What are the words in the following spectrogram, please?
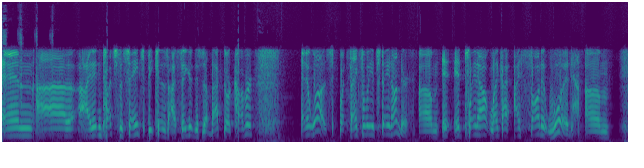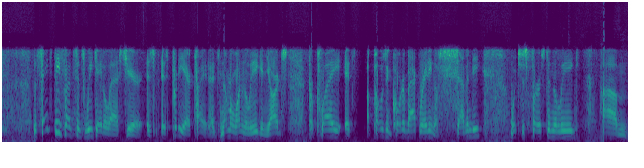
and uh, I didn't touch the Saints because I figured this is a backdoor cover, and it was. But thankfully, it stayed under. Um, it, it played out like I, I thought it would. Um, the Saints defense since week eight of last year is is pretty airtight. It's number one in the league in yards per play. It's opposing quarterback rating of 70, which is first in the league. Um,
